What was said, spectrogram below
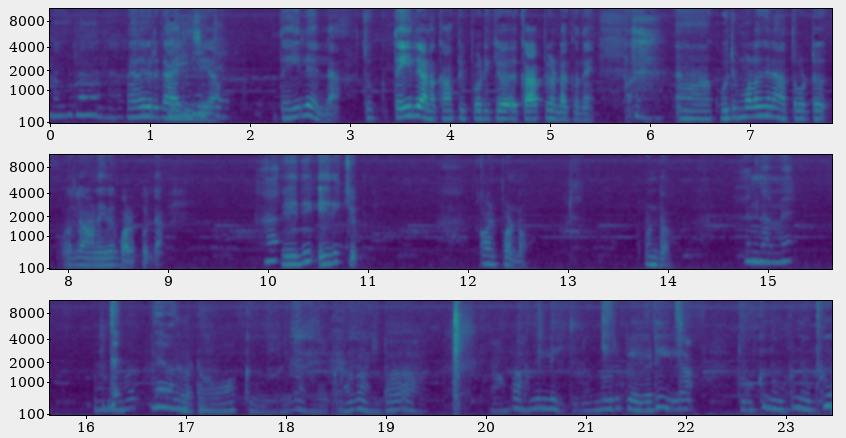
വേറെ വേണമെങ്കിൽ ഒരു കാര്യം ചെയ്യാം. തേയിലയല്ല. തേയിലയാണോ കാപ്പിപ്പൊടിക്ക് കാപ്പി ഉണ്ടാക്കുന്നത് കുരുമുളകിനകത്തോട്ട് വല്ല ആണെങ്കിലും കുഴപ്പമില്ല എരി എരിക്കും. കുഴപ്പമുണ്ടോ? ഉണ്ടോ? കേട്ടോ കേറി വന്നേക്കണ കണ്ട. ഞാൻ പറഞ്ഞില്ലേ ഇതിനൊന്നും ഒരു പേടിയില്ല. നോക്ക് നോക്ക് നോക്ക്.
